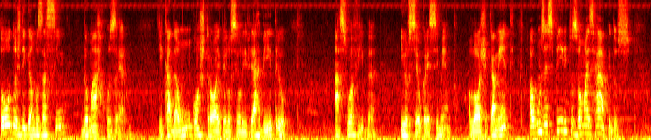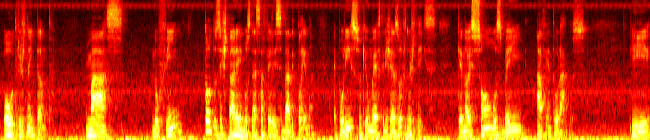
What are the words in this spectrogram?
todos, digamos assim, do marco zero. E cada um constrói pelo seu livre-arbítrio a sua vida e o seu crescimento. Logicamente, alguns espíritos vão mais rápidos, outros nem tanto. Mas, no fim, todos estaremos nessa felicidade plena. É por isso que o Mestre Jesus nos diz que nós somos bem-aventurados. E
